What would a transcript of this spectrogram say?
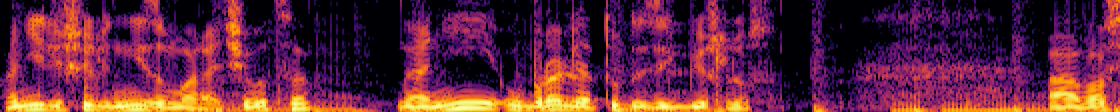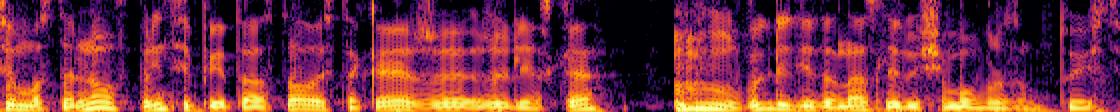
Они решили не заморачиваться – они убрали оттуда ZigBee шлюз. А во всем остальном, в принципе, это осталась такая же железка. Выглядит она следующим образом. То есть,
